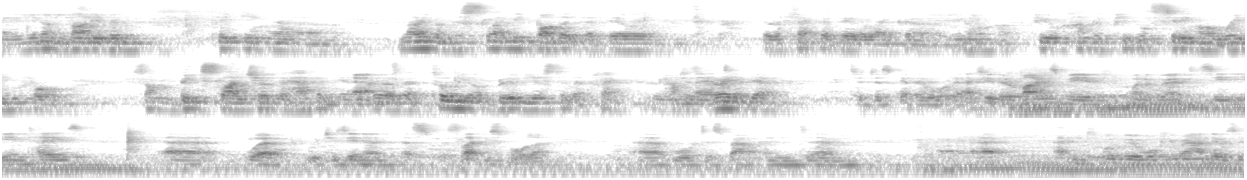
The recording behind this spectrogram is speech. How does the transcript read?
and you know, not even taking, uh, not even slightly bothered that they were, the fact that they were like, uh, you know, a few hundred people sitting or waiting for some big slideshow to happen, you know, Yeah. they were like, totally oblivious to that fact, which is great, yeah. To just get their water. Actually, it reminds me of when we went to see Ian Teh's uh, work, which is in a slightly smaller uh, water spout. And um, uh, and when we were walking around, there was a,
